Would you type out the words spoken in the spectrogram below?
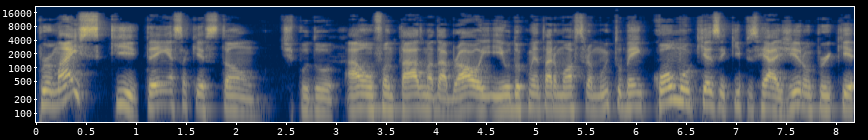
por mais que tenha essa questão tipo do ah, um fantasma da Brawl e, o documentário mostra muito bem como que as equipes reagiram porque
